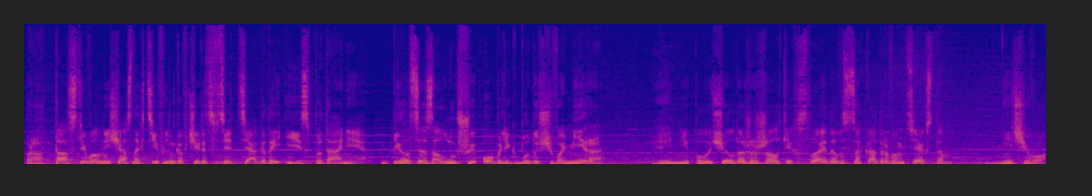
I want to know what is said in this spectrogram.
протаскивал несчастных тифлингов через все тяготы и испытания, бился за лучший облик будущего мира и не получил даже жалких слайдов с закадровым текстом. Ничего.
